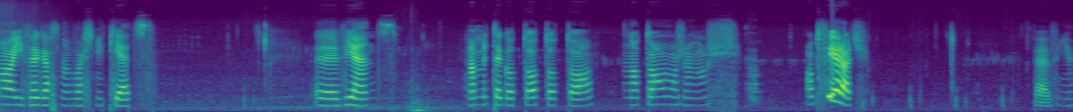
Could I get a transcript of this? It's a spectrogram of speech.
No i wygasł nam właśnie piec. Yy, więc mamy tego to, to, to. No to możemy już otwierać. Pewnie.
